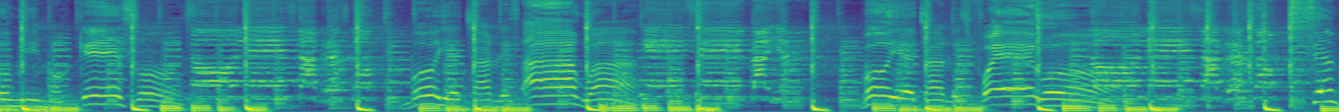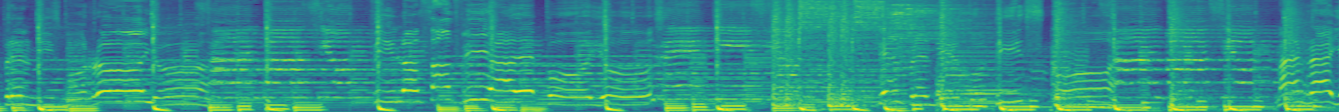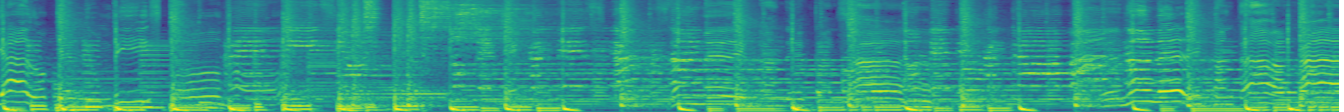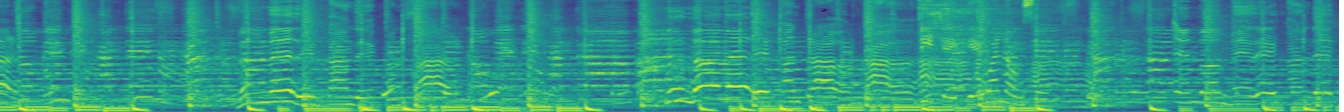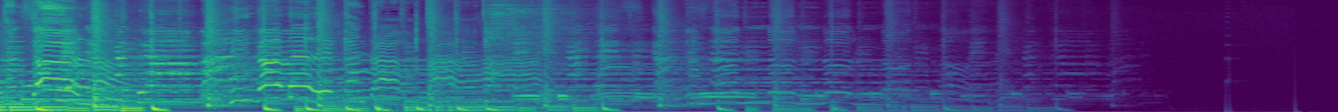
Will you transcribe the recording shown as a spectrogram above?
lo mismo quesos, les abras. Voy a echarles agua. Que se vayan. Voy a echarles fuego. Siempre el mismo rollo.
